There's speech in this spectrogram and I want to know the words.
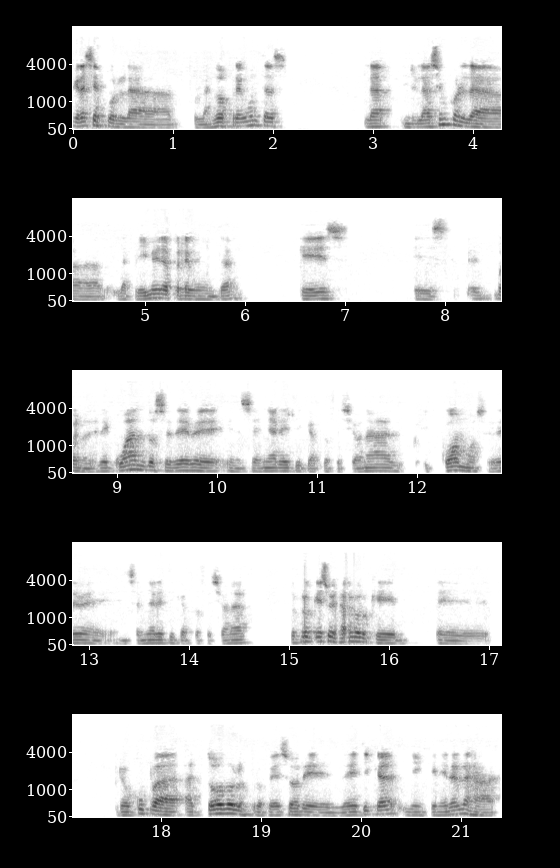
gracias por, las dos preguntas. La, en relación con la, primera pregunta, que es, es, eh, bueno, ¿desde cuándo se debe enseñar ética profesional y cómo se debe enseñar ética profesional? Yo creo que eso es algo que preocupa a todos los profesores de ética y en general a,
